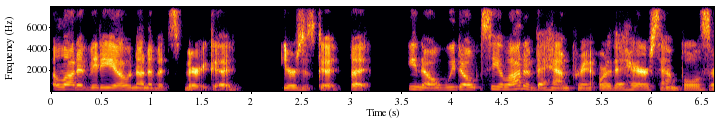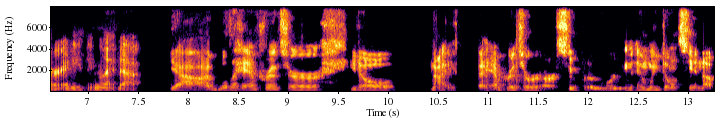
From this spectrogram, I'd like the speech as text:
a lot of video. None of it's very good. Yours is good, but you know, we don't see a lot of the handprint or the hair samples or anything like that. yeah, well, the handprints are, you know, nice. The handprints are, are super important, and we don't see enough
